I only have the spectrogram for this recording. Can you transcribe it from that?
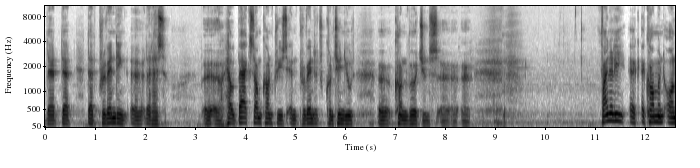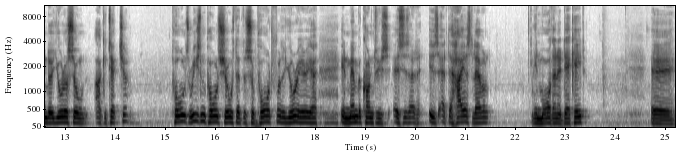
that that that preventing uh, that has held back some countries and prevented continued convergence. Finally, a, a comment on the Eurozone architecture. Polls, recent polls shows that the support for the euro area in member countries is at, is at the highest level in more than a decade. Uh,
